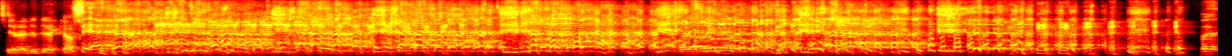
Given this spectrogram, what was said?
See what I did there, Kofi? but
